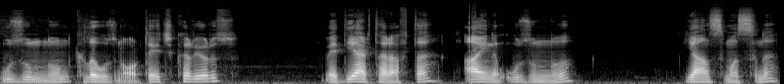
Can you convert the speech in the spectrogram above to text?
uzunluğun kılavuzunu ortaya çıkarıyoruz ve diğer tarafta aynı uzunluğu yansımasını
